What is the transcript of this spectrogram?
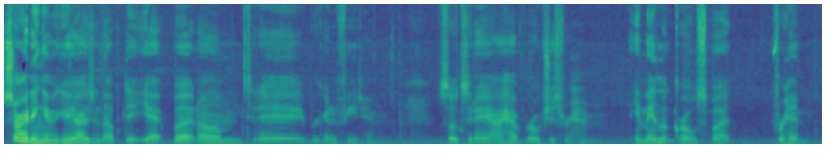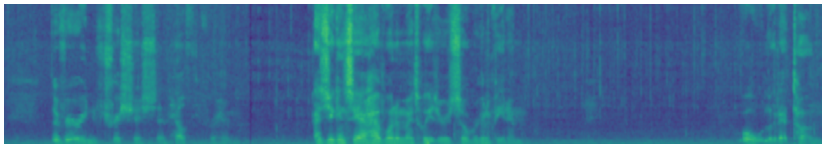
Sorry I didn't give you guys an update yet, but um today we're gonna feed him. So today I have roaches for him. It may look gross, but for him, they're very nutritious and healthy for him. As you can see, I have one in my tweezers, so we're gonna feed him. Oh, look at that tongue.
